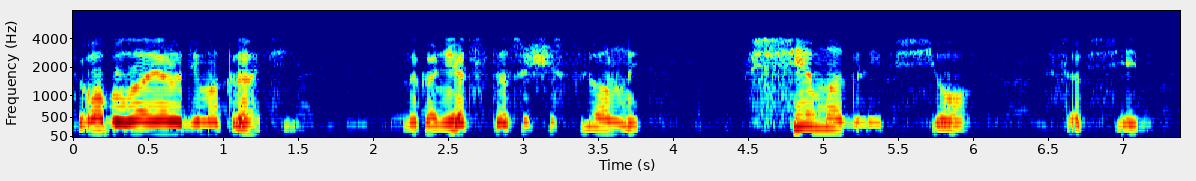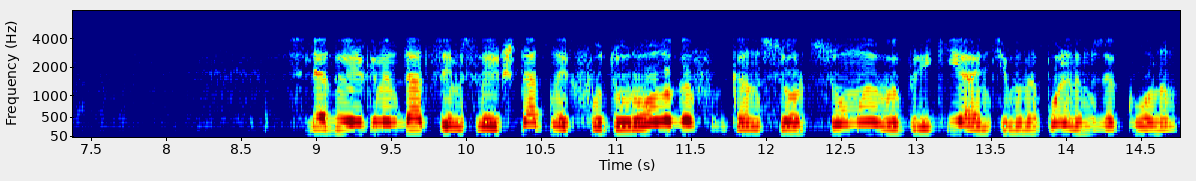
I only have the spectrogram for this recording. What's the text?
То была эра демократии, наконец-то осуществленной. Все могли все со всеми. Следуя рекомендациям своих штатных футурологов, консорциумы, вопреки антимонопольным законам,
